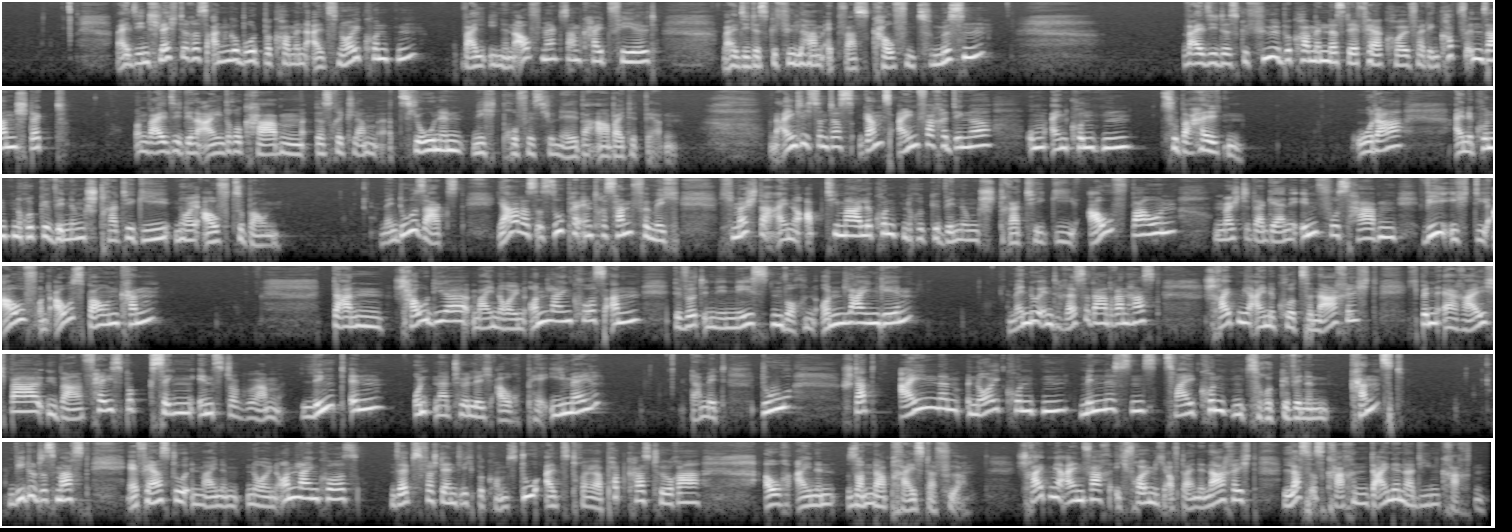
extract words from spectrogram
weil sie ein schlechteres Angebot bekommen als Neukunden, weil ihnen Aufmerksamkeit fehlt, weil sie das Gefühl haben, etwas kaufen zu müssen, weil sie das Gefühl bekommen, dass der Verkäufer den Kopf in Sand steckt und weil sie den Eindruck haben, dass Reklamationen nicht professionell bearbeitet werden. Und eigentlich sind das ganz einfache Dinge, um einen Kunden zu behalten oder eine Kundenrückgewinnungsstrategie neu aufzubauen. Wenn du sagst, ja, das ist super interessant für mich, ich möchte eine optimale Kundenrückgewinnungsstrategie aufbauen und möchte da gerne Infos haben, wie ich die auf- und ausbauen kann, dann schau dir meinen neuen Online-Kurs an. Der wird in den nächsten Wochen online gehen. Wenn du Interesse daran hast, schreib mir eine kurze Nachricht. Ich bin erreichbar über Facebook, Xing, Instagram, LinkedIn und natürlich auch per E-Mail, damit du statt einem Neukunden mindestens zwei Kunden zurückgewinnen kannst. Wie du das machst, erfährst du in meinem neuen Online-Kurs. Selbstverständlich bekommst du als treuer Podcast-Hörer auch einen Sonderpreis dafür. Schreib mir einfach, ich freue mich auf deine Nachricht. Lass es krachen, deine Nadine Krachten.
